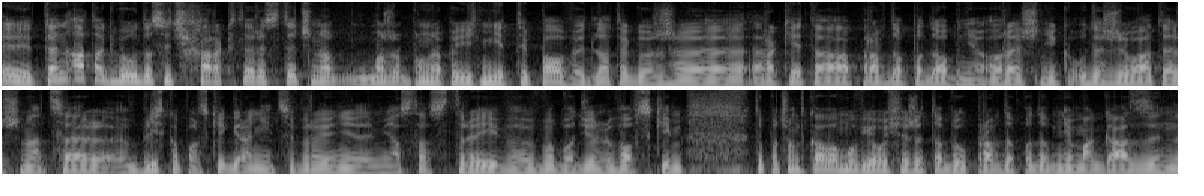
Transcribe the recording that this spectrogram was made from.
Y, Ten atak był dosyć charakterystyczny, no, może można powiedzieć nietypowy, dlatego że rakieta prawdopodobnie Oresznik uderzyła też na cel blisko polskiej granicy, w rejonie miasta Stryj, w, w obwodzie lwowskim. To początkowo mówiło się, że to był prawdopodobnie magazyn,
